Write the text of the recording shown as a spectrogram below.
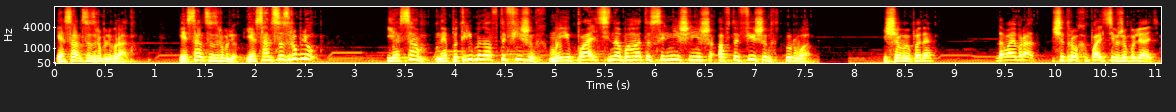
Я сам це зроблю, брат. Я сам це зроблю. Я сам це зроблю. Я сам. Не потрібен автофішинг. Мої пальці набагато сильніші, ніж автофішинг, курва. І що випаде? Давай, брат, ще трохи пальці вже болять.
